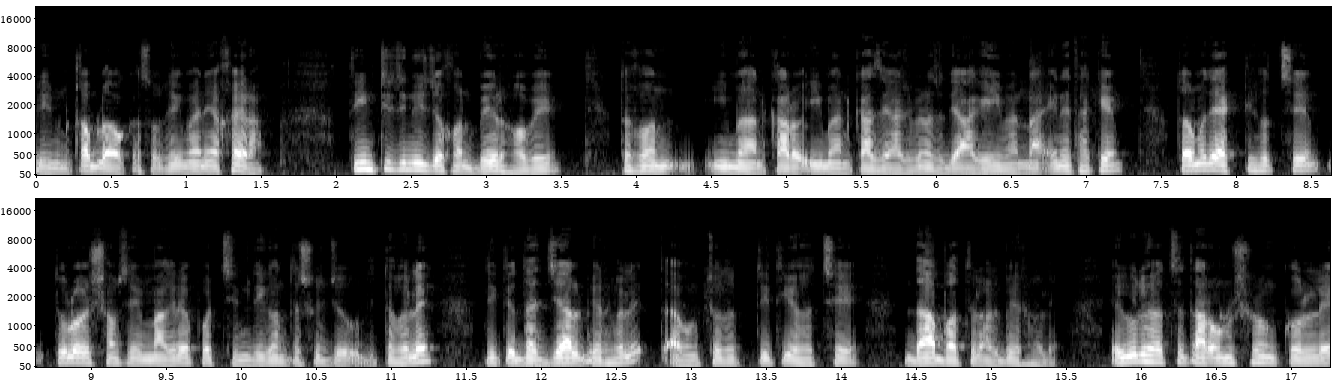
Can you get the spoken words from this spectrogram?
বিহমিন কাবলা তিনটি জিনিস যখন বের হবে, তখন ইমান কারও ইমান কাজে আসবে না যদি আগে ইমান না এনে থাকে। তার মধ্যে একটি হচ্ছে তুলোর শামসি মাগরে পশ্চিম দিগন্তে সূর্য উদিত হলে। দ্বিতীয় দাজ্জাল বের হলে এবং চতুর্থ তৃতীয় হচ্ছে দা বাতুলাল বের হলে। এগুলি হচ্ছে তার অনুসরণ করলে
